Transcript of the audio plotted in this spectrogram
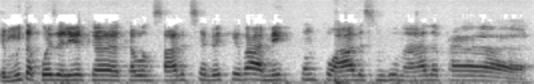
Tem muita coisa ali que é, que é lançada que você vê que vai meio que pontuada assim do nada para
